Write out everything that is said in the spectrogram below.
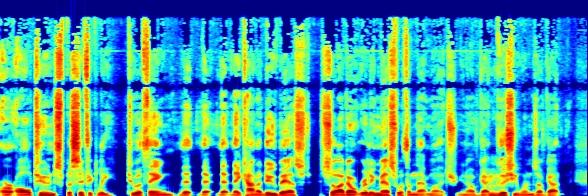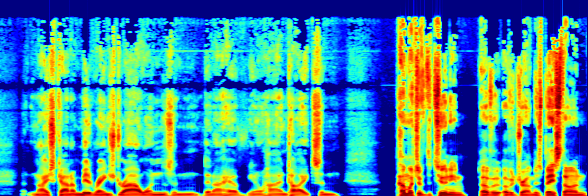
are all tuned specifically to a thing that that that they kind of do best. So I don't really mess with them that much. You know, I've got mm-hmm. gushy ones. I've got nice kind of mid-range dry ones and then I have, you know, high and tights and how much of the tuning of a of a drum is based on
